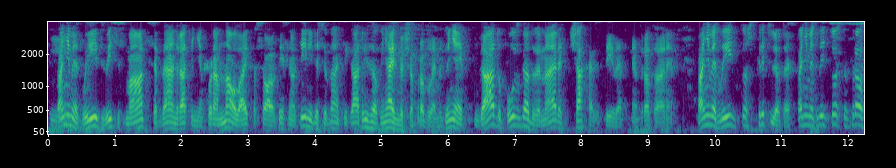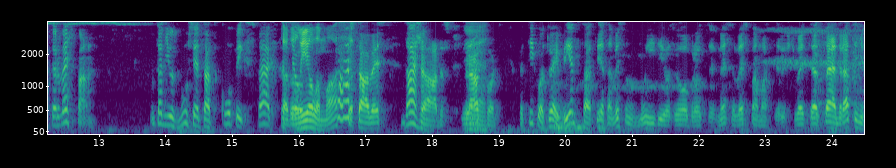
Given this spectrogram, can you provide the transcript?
Paņemiet līdzi visas mātes ar bērnu ratiņiem, kurām nav laika par savām tiesībām cīnīties, jo bērns tik ātri izaug, viņa aizmirst šo problēmu. Bet viņai gadu, pusgadu vienmēr ir čakars dzīvē pa tiem trotuāriem. Paņemiet līdzi tos skrituļotājus, paņemiet līdzi tos, kas brauc ar vespām. Un tad jūs būsiet tāds kopīgs spēks, kas Tāda liela masa. pārstāvēs dažādas transporta. Bet tikko tu ej viens tā tietām, es domāju, nu, idioti vēl braucēji, mēs ar vespām atsevišķi. Vai tās bērnu ratiņu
